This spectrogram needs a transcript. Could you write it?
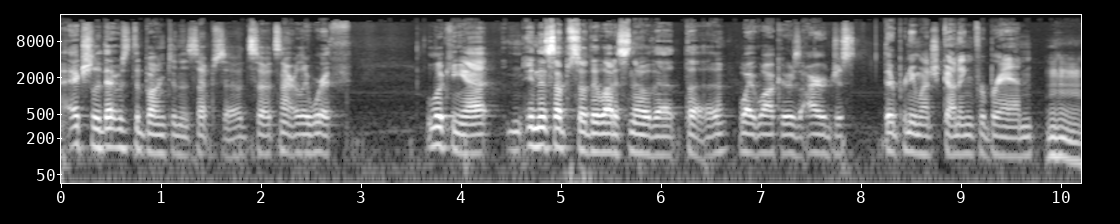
actually, that was debunked in this episode, so it's not really worth looking at. In this episode, they let us know that the White Walkers are just, they're pretty much gunning for Bran. Mm-hmm.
